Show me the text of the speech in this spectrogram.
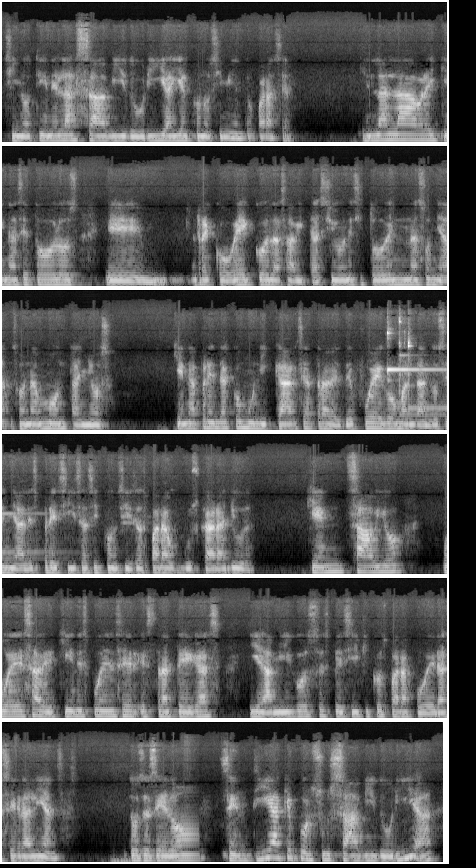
si no tiene la sabiduría y el conocimiento para hacerlo? ¿Quién la labra y quién hace todos los eh, recovecos, las habitaciones y todo en una zona montañosa? ¿Quién aprende a comunicarse a través de fuego, mandando señales precisas y concisas para buscar ayuda? ¿Quién sabio puede saber quiénes pueden ser estrategas y amigos específicos para poder hacer alianzas? Entonces Edom sentía que por su sabiduría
